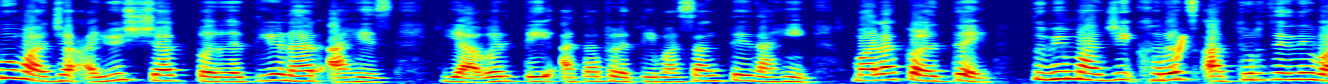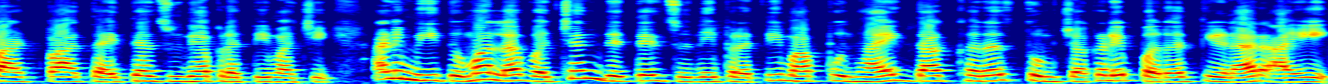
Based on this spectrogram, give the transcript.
तू माझ्या आयुष्यात परत येणार आहेस. यावरती आता प्रतिमा सांगते नाही मला कळतंय तुम्ही माझी खरंच आतुरतेने वाट पाहत आहे त्या जुन्या प्रतिमाची. आणि मी तुम्हाला वचन देते जुनी प्रतिमा पुन्हा एकदा खरंच तुमच्याकडे परत येणार आहे.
